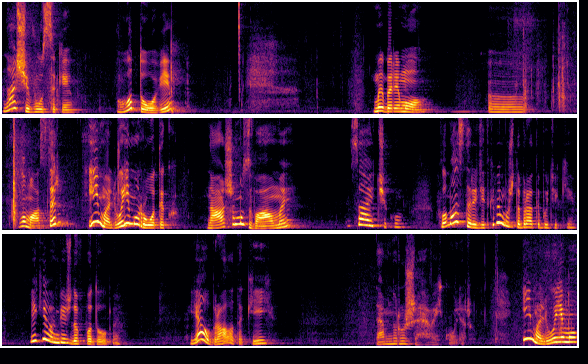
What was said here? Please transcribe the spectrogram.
Наші вусики готові. Ми беремо е, фломастер і малюємо ротик нашому з вами зайчику. Фломастери, дітки, ви можете брати будь-які, які вам більш до вподоби. Я обрала такий темно-рожевий колір. І малюємо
